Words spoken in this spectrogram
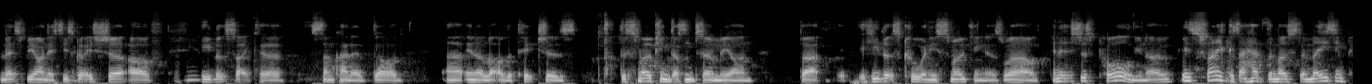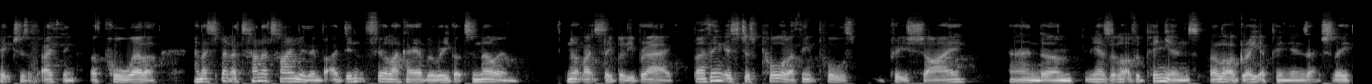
let's be honest, he's got his shirt off. He looks like a, some kind of god uh, in a lot of the pictures. The smoking doesn't turn me on, but he looks cool when he's smoking as well. And it's just Paul, you know. It's funny because I have the most amazing pictures, I think, of Paul Weller. And I spent a ton of time with him, but I didn't feel like I ever really got to know him. Not like, say, Billy Bragg. But I think it's just Paul. I think Paul's pretty shy and um, he has a lot of opinions, a lot of great opinions, actually.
